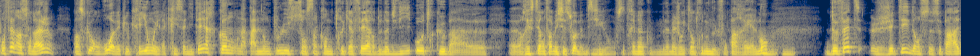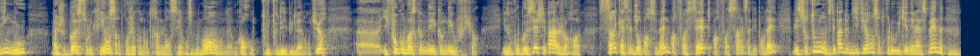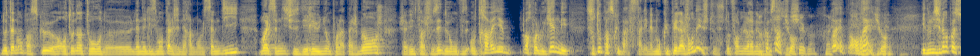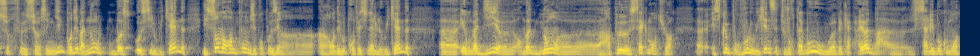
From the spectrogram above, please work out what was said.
pour faire un sondage, parce que en gros, avec le crayon et la crise sanitaire, comme on n'a pas non plus 150 trucs à faire de notre vie autre que bah euh, euh, rester enfermé chez soi, même si on sait très bien que la majorité d'entre nous ne le font pas réellement. Mm, mm. De fait, j'étais dans ce, ce paradigme où bah, je bosse sur le crayon, c'est un projet qu'on est en train de lancer en ce moment, on est encore au tout tout début de l'aventure. Euh, il faut qu'on bosse comme des comme des oufs, tu vois. Et donc on bossait, je sais pas, genre 5 à 7 jours par semaine, parfois 7, parfois 5, ça dépendait. Mais surtout, on faisait pas de différence entre le week-end et la semaine, Mm. notamment parce que euh, Antonin tourne euh, l'analyse mentale généralement le samedi. Moi, le samedi, je faisais des réunions pour la page blanche. J'avais, enfin, je faisais de, on, faisait- on travaillait parfois le week-end, mais surtout parce que bah fallait même occuper la journée. Je te, je te le formulerais même Ah, comme ça, tu vois. chier, quoi. Ouais. Ouais, en vrai, tu vois. Et donc j'ai fait un post sur sur LinkedIn pour dire bah nous on bosse aussi le week-end et sans m'en rendre compte j'ai proposé un, un rendez-vous professionnel le week-end euh, et on m'a dit euh, en mode non euh, un peu secement tu vois. Euh, Est-ce que pour vous le week-end c'est toujours tabou ou avec la période bah euh, ça l'est beaucoup moins?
